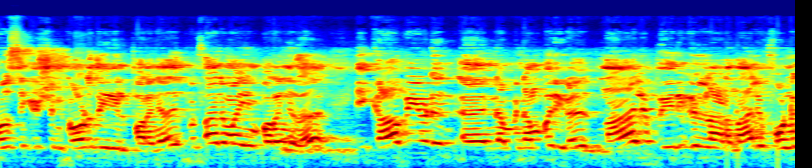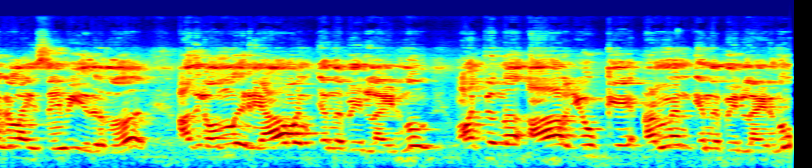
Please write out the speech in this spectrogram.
പ്രോസിക്യൂഷൻ കോടതിയിൽ പറഞ്ഞത്. അതിൽ പ്രധാനമായും പറഞ്ഞത് ഈ കാവ്യയുടെ നമ്പറുകൾ നാല് പേരുകളിലാണ് നാല് ഫോണുകളായി സേവ് ചെയ്തിരുന്നത്. അതിലൊന്ന് രാമൻ എന്ന പേരിലായിരുന്നു. മറ്റൊന്ന് ആർ യു കെ അണ്ണൻ എന്ന പേരിലായിരുന്നു.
